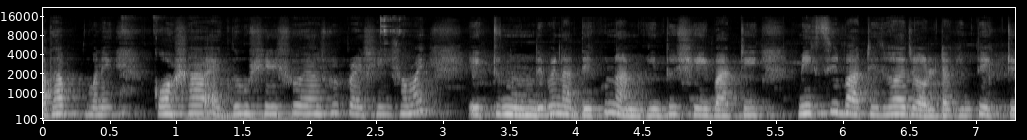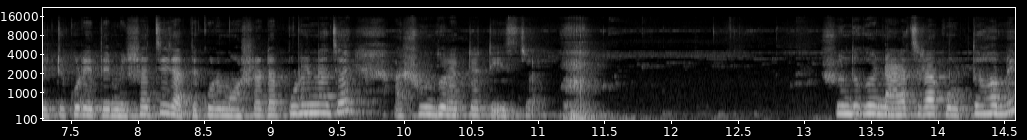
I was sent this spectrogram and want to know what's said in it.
আধা মানে কষা একদম শেষ হয়ে আসবে প্রায় সেই সময় একটু নুন দেবেন। আর দেখুন আমি কিন্তু সেই বাটি মিক্সি বাটি ধোয়া জলটা কিন্তু একটু একটু করে এতে মেশাচ্ছি যাতে করে মশলাটা পুড়ে না যায় আর সুন্দর একটা টেস্ট হয়। সুন্দর করে নাড়াচাড়া করতে হবে।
